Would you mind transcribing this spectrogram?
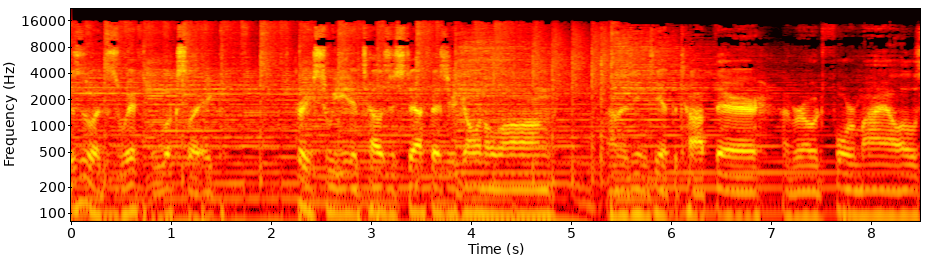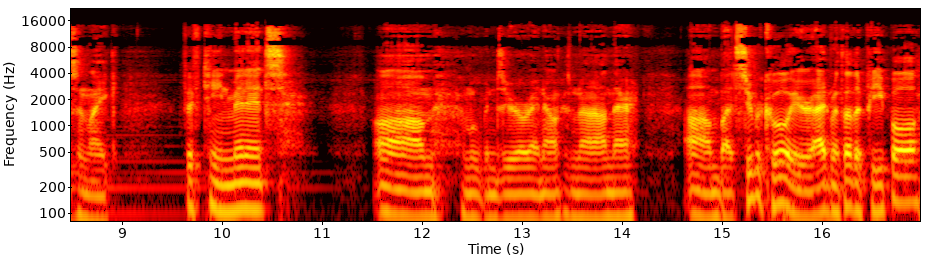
This is what Zwift looks like. It's pretty sweet. It tells you stuff as you're going along. Um, as you can see at the top there, I've rode four miles in like 15 minutes. Um, I'm moving zero right now because I'm not on there. Um, but super cool. You're riding with other people.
